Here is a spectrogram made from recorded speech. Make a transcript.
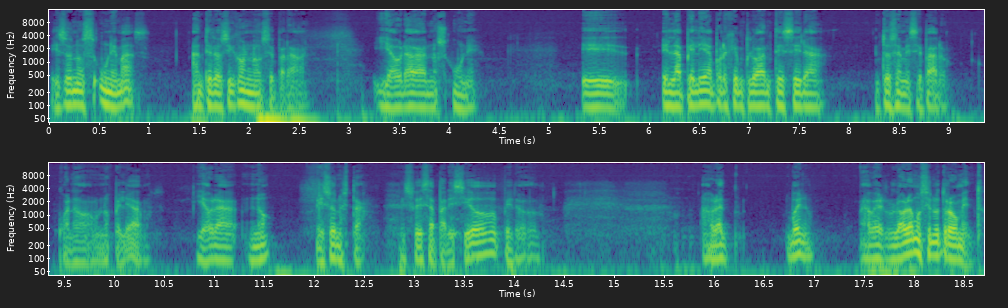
eso nos une más. Antes los hijos nos separaban y ahora nos une. Eh, en la pelea, por ejemplo, antes era, entonces me separo cuando nos peleábamos y ahora no. Eso no está. Eso desapareció, pero ahora, bueno, a ver, lo hablamos en otro momento.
